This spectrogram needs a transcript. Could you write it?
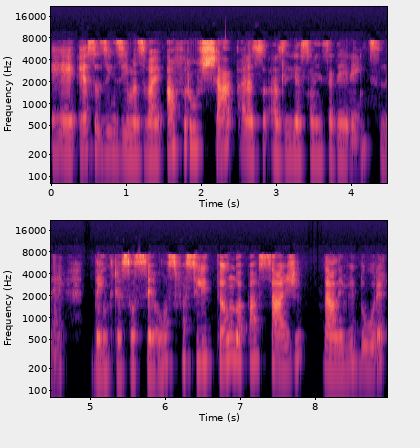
é, essas enzimas vai afrouxar as, as ligações aderentes, né, dentre essas células, facilitando a passagem da levedura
